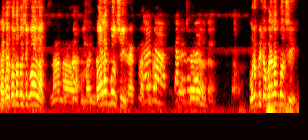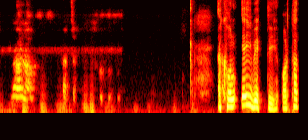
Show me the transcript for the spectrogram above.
টাকার কথা কইছি কয় লাখ? না না কয় লাখ বলছি? মুরব্বী তো কয় লাখ বলছি? না না। আচ্ছা। এখন এই ব্যক্তি অর্থাৎ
